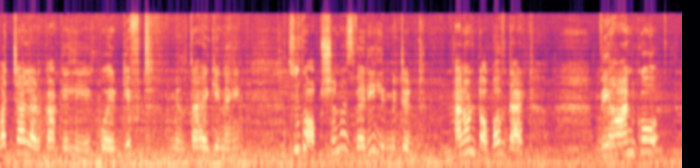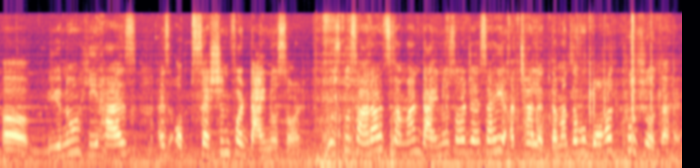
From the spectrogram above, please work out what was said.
बच्चा लड़का के लिए कोई गिफ्ट मिलता है कि नहीं। So the option is very limited and on top of that Vihaan को you know he has edge obsession for dinosaur उसको सारा सामान डायनोसोर जैसा ही अच्छा लगता है मतलब वो बहुत खुश होता है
